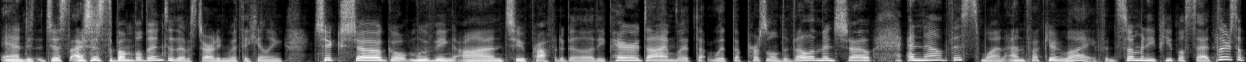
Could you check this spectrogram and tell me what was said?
And just I just bumbled into them, starting with the Healing Chick show, go moving on to Profitability Paradigm with with the personal development show, and now this one, Unfuck Your Life. And so many people said, "There's a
